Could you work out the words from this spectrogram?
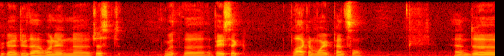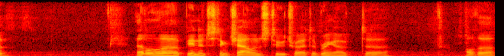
we're going to do that one in uh, just with uh, a basic black and white pencil. And uh, that'll uh, be an interesting challenge to try to bring out all the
